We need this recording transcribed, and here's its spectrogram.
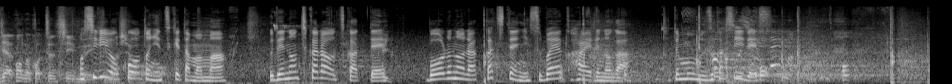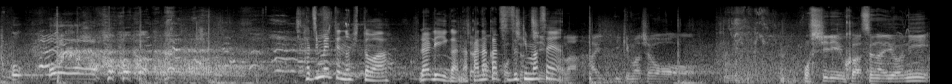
じゃあ今度こっちのチームお尻をコートににつけたまま腕の力を使ってボールの落下地点に素早く入るのがとても難しいです。初めての人はラリーがなかなか続きませんはい行きましょうお尻浮かせないように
